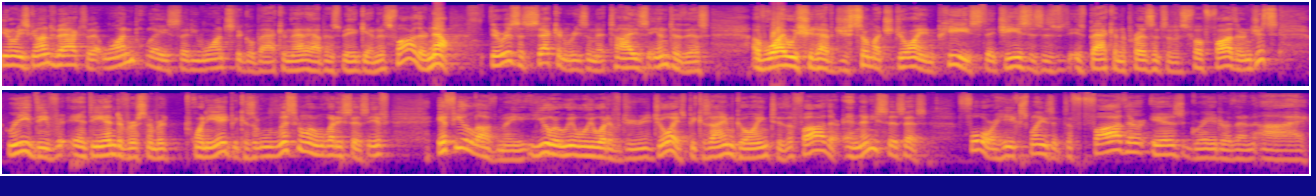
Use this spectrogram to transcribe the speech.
You know, he's gone back to that one place that he wants to go back, and that happens to be again his father. Now, there is a second reason that ties into this of why we should have just so much joy and peace that Jesus is, is back in the presence of his father. And just read the, at the end of verse number 28, because listen to what he says. If, if you loved me, you, we, we would have rejoiced, because I am going to the Father. And then he says this, for, he explains it, the Father is greater than I.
